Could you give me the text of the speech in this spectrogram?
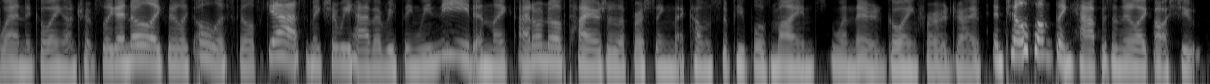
when going on trips. Like I know like they're like, "Oh, let's fill up gas and make sure we have everything we need." And like I don't know if tires are the first thing that comes to people's minds when they're going for a drive until something happens and they're like, "Oh, shoot."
